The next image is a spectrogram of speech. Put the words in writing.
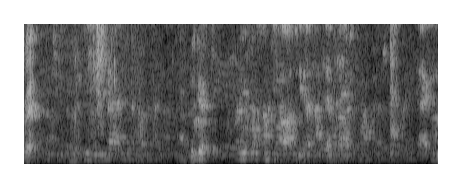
Right. Step X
